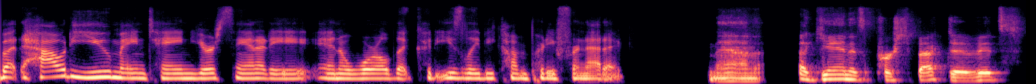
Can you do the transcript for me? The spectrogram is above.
But how do you maintain your sanity in a world that could easily become pretty frenetic? Man, again, it's perspective. It's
